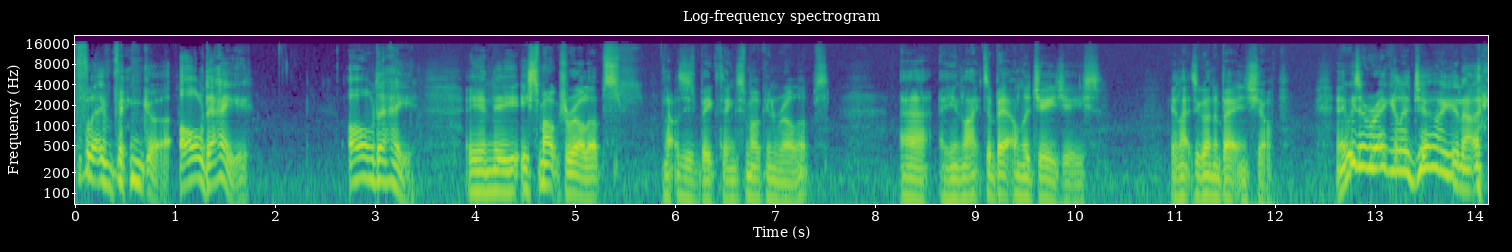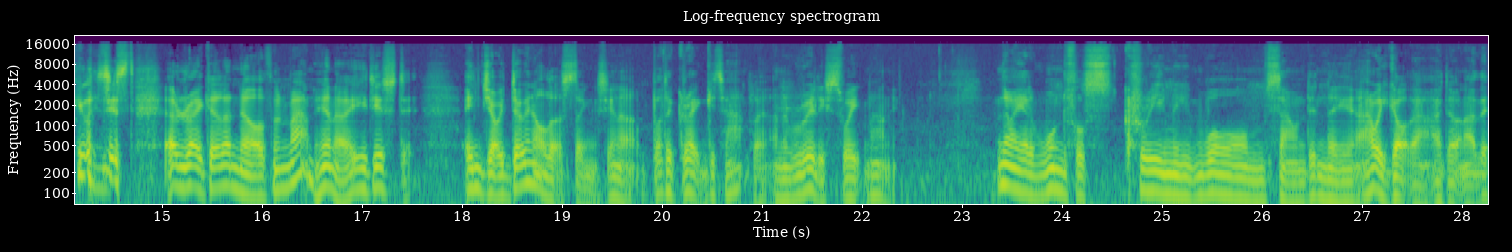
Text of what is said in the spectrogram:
play bingo all day, all day, and he, he smoked roll-ups. That was his big thing, smoking roll-ups. Uh, he liked to bet on the GGs. He liked to go in the betting shop. And he was a regular Joe, you know. He was just a regular Northern man, you know. He just enjoyed doing all those things, you know. But a great guitar player and a really sweet man. No, he had a wonderful, creamy, warm sound, didn't he? How he got that, I don't know.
